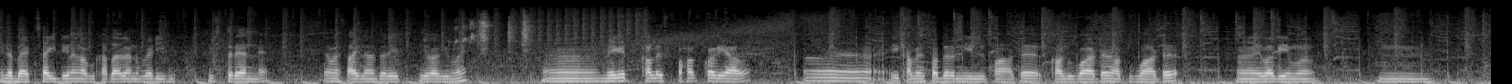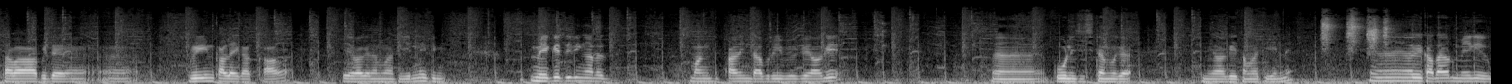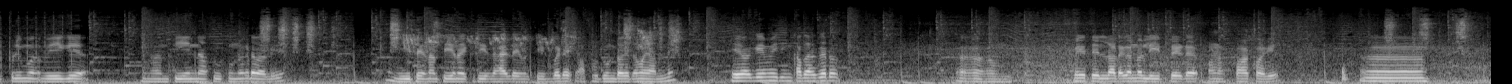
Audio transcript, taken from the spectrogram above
ඉඳ බැක් සයිට් ගෙන අපි කතාගන්න වැඩි විස්තරයන්න එම සයිලන්සරේ ඒ වගේමයි. මේක කලස් පහක් වගේාව ඒ කලස් පදර නිල් පාට කළු පාට රතු පාට වගේම තවා අපිට ග්‍රීන් කල එකක්කාව ඒ වගේ තම තියෙන ඉතින් මේක තිරින් අර මං පලින් දපරීපක වගේ කූලින් සිිස්ටම් එක මේවාගේ තම තියෙන්නේ. ඒගේ කතාකට මේක උපරිම වේගය තියෙන් අසුතුන්නකට වගේ. මීට නම් තියෙන එක හට තිබට අපතුන්ට තම යන්න. ඒවගේම ඉතින් කතා කරොත් මේ තෙල් අඩගන්න ලීට්‍රේට පනස් පාක් වගේ.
